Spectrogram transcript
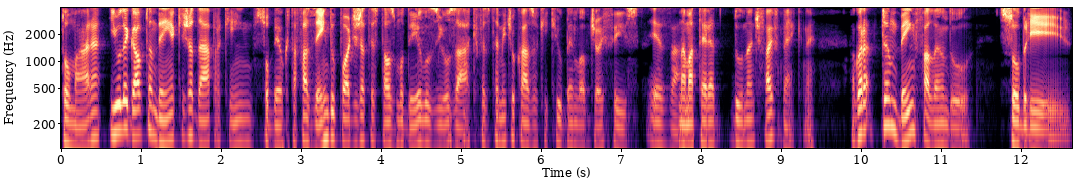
Tomara. E o legal também é que já dá para quem souber o que está fazendo, pode já testar os modelos e usar, que foi exatamente o caso aqui que o Ben Lovejoy fez Exato. na matéria do 95 Mac, né? Agora, também falando sobre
